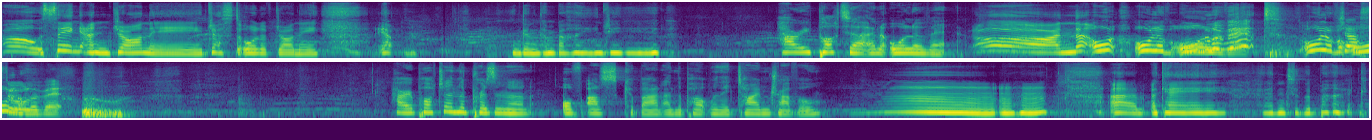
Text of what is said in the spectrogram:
Oh, Sing and Johnny. Just all of Johnny. Yep. I'm going to come behind you. Harry Potter and all of it. Oh, and that, all, all of all, All of of it. All of Just all, all of it. Harry Potter and the Prisoner of Azkaban and the part when they time travel. Mm, hmm Um, okay, head into the back.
